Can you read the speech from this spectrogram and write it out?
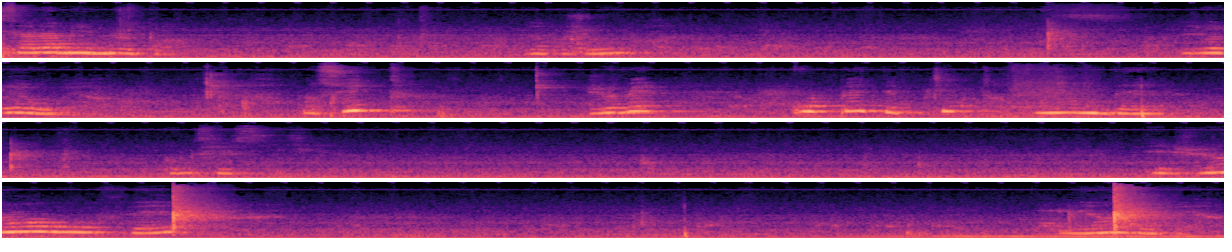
ça l'abîme pas. Donc j'ouvre. Je l'ai ouvert. Ensuite, je vais couper des petites rondelles. Comme ceci. Et j'en refais. Et en revers.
